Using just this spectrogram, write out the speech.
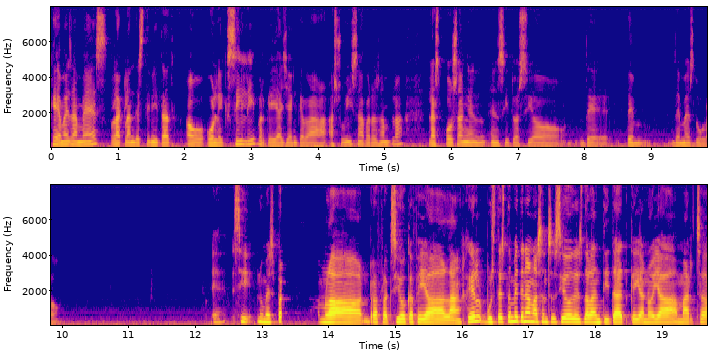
que a més a més la clandestinitat o, o l'exili, perquè hi ha gent que va a Suïssa, per exemple, les posen en, en situació de, de, de més dolor. Eh, sí, només per amb la reflexió que feia l'Àngel, vostès també tenen la sensació des de l'entitat que ja no hi ha marxa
